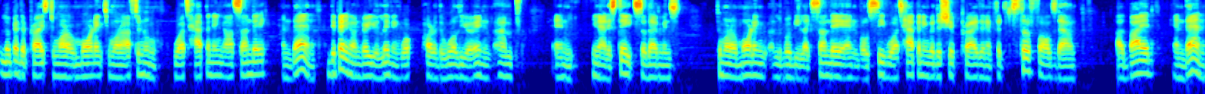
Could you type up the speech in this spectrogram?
look at the price tomorrow morning, tomorrow afternoon, what's happening on Sunday, and then depending on where you're living, what part of the world you're in, I'm in United States, so that means tomorrow morning will be like Sunday, and we'll see what's happening with the SHIB price, and if it still falls down, I'll buy it, and then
